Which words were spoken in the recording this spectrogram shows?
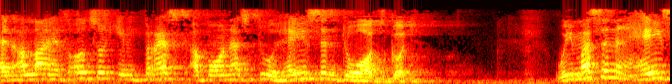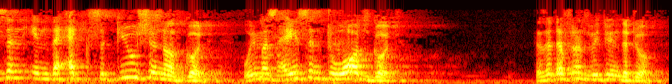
and Allah has also impressed upon us to hasten towards good. We mustn't hasten in the execution of good. We must hasten towards good. There's a difference between the two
